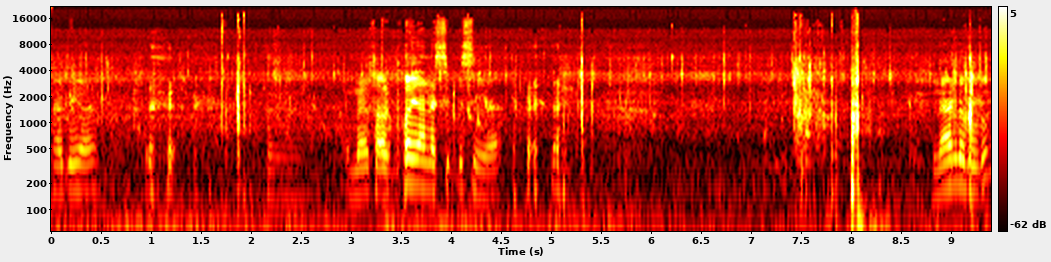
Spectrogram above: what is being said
Hadi ya. Ömer Faruk bayağı nasiplisin ya. Nerede buldun?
